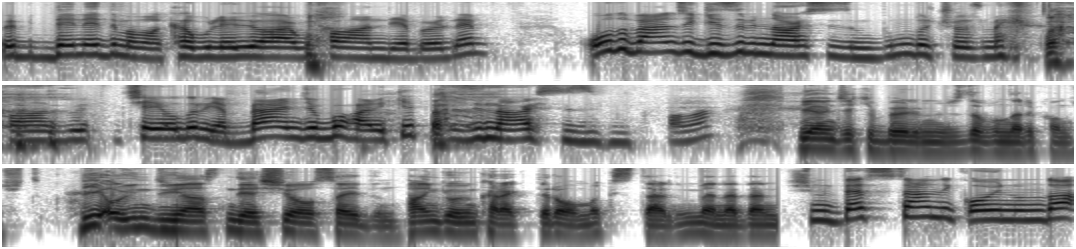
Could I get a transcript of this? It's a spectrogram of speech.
Ve bir denedim ama kabul ediyorlar mı falan diye böyle. O da bence gizli bir narsizm. Bunu da çözmek falan böyle şey olur ya. Bence bu hareket gizli narsizm falan. Bir önceki bölümümüzde bunları konuştuk. Bir oyun dünyasında yaşıyor olsaydın hangi oyun karakteri olmak isterdin ve neden? Şimdi Death Stranding oyununda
